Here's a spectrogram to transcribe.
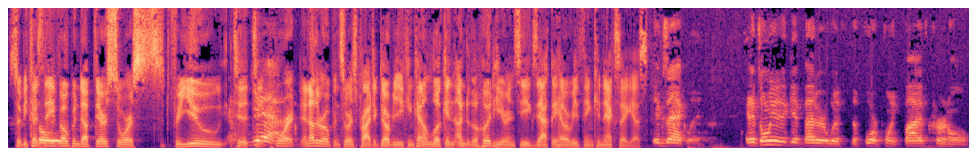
So because so, they've opened up their source for you to, to yeah. port another open source project over, you can kind of look in under the hood here and see exactly how everything connects, I guess. Exactly. And it's only going to get better with the 4.5 kernel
